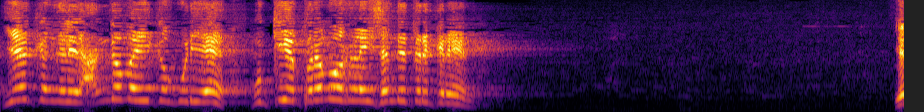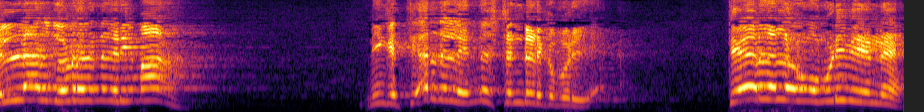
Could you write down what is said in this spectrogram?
இயக்கங்களில் அங்கம் வகிக்கக்கூடிய முக்கிய பிரமுகர்களை சந்தித்திருக்கிறேன். எல்லாரும் சொல்றது என்ன தெரியுமா? நீங்க தேர்தலில் என்ன ஸ்டெண்ட் எடுக்க போறீங்க? தேர்தலில் உங்க முடிவு என்ன?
